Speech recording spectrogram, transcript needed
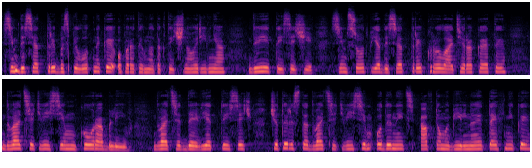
73 безпілотники оперативно-тактичного рівня, 2 тисячі 753 крилаті ракети, 28 кораблів, 29 тисяч 428 одиниць автомобільної техніки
